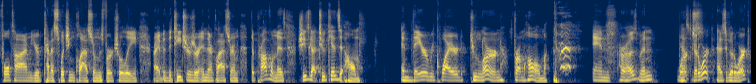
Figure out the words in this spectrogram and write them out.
full time you're kind of switching classrooms virtually right? But the teachers are in their classroom. The problem is she's got two kids at home and they're required to learn from home. And her husband Has to go to work. has to go to work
